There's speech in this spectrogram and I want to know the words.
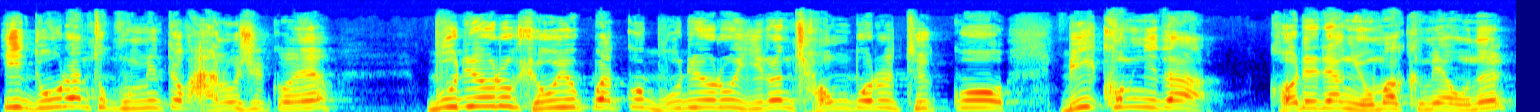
이 노란톡 국민톡 안 오실 거예요? 무료로 교육받고 무료로 이런 정보를 듣고 미코입니다. 거래량 요만큼이야 오늘?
